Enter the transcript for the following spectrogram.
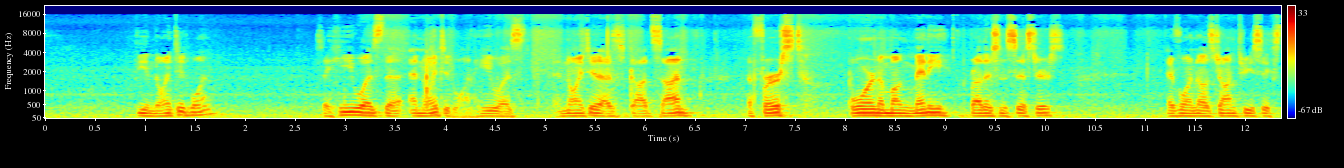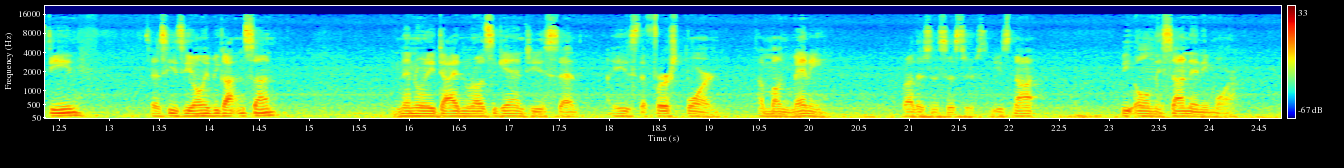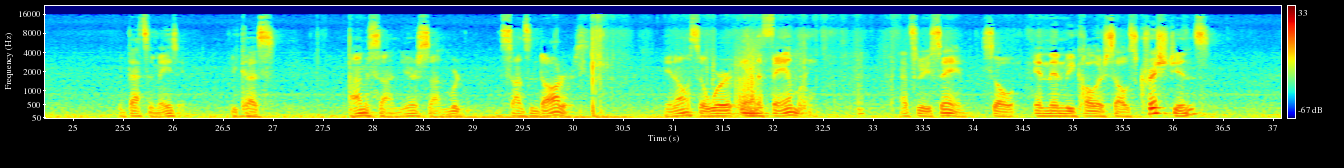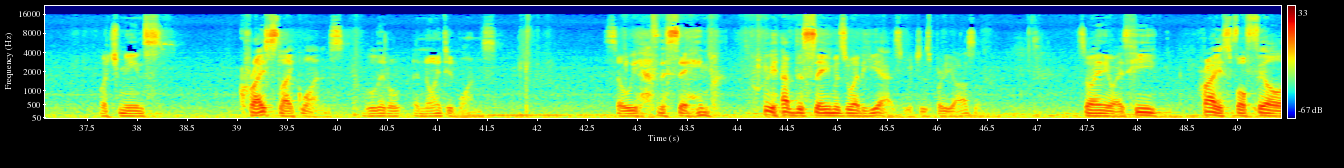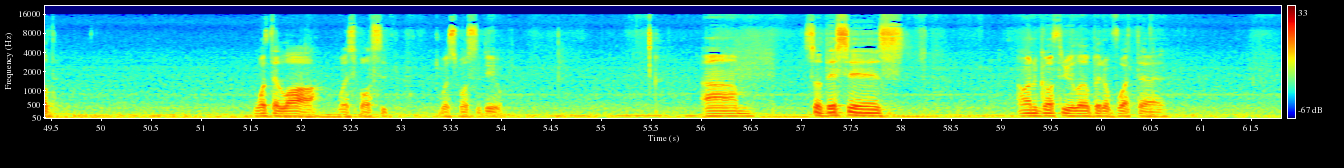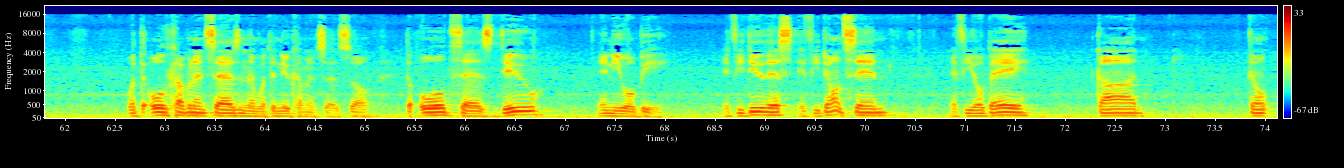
the anointed one. So he was the anointed one. He was anointed as God's son, the first born among many brothers and sisters. Everyone knows John 3:16 says he's the only begotten son. And then when he died and rose again, Jesus said he's the firstborn among many brothers and sisters. He's not the only son anymore. But that's amazing because I'm a son, you're a son, we're sons and daughters. You know, so we're in the family. That's what he's saying. So, and then we call ourselves Christians, which means Christ like ones, little anointed ones. So we have the same we have the same as what he has, which is pretty awesome. So anyways, he Christ fulfilled what the law was supposed to was supposed to do. Um, so this is I want to go through a little bit of what the what the old covenant says and then what the new covenant says. So the old says do and you will be. If you do this, if you don't sin, if you obey God, don't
